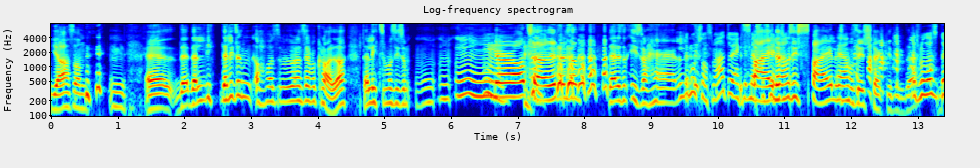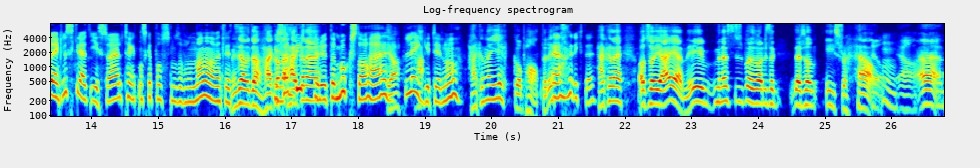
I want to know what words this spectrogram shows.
ja, sånn mm, eh, det, det, er litt, det er litt sånn åh, Hvordan skal jeg forklare det? Det er litt som å si sånn mm, mm, mm, Girl? Det er litt sånn, det er litt sånn Israel Det morsomste med det er at du egentlig mest Speil. Det er som å si speil hvis Ja. noen sier er som om du, du har egentlig skrevet Israel, tenkt man skal poste noe sånt. Men nei, vent litt. Men ja, men, da, her, kan Hvis jeg, jeg her, kan bytter jeg, ut en bokstav her, Ja, legger til noe her kan jeg jekke opp hatet litt. Ja, riktig. Her kan jeg, altså Jeg er enig, men jeg synes bare det var litt sånn Det er sånn Israel. Ja, eh,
